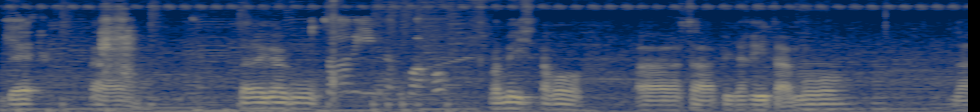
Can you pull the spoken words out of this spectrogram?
Hindi. Ah, talagang Sorry, nakuha ko. amazed ako ah, sa pinakita mo na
